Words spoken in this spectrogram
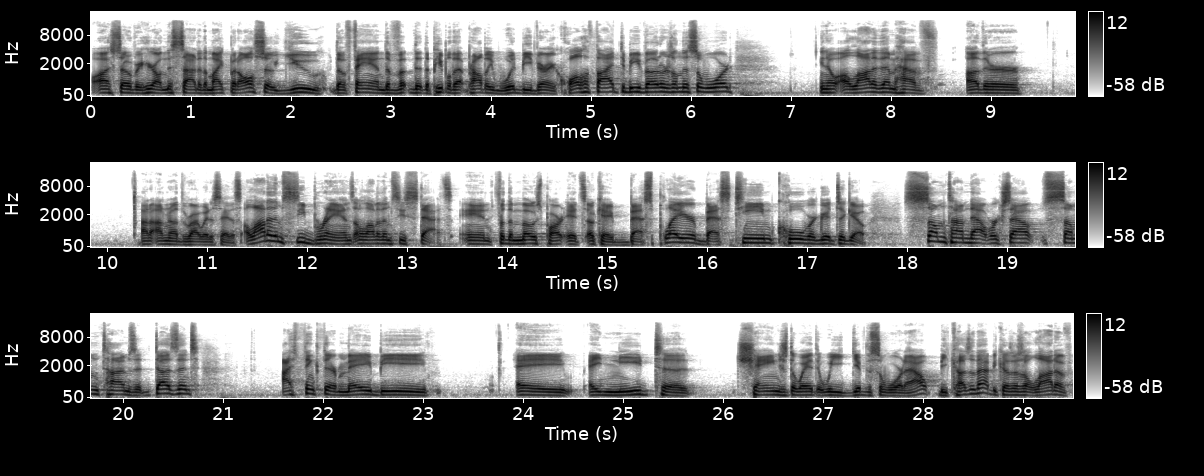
us over here on this side of the mic, but also you, the fan, the, the, the people that probably would be very qualified to be voters on this award. You know, a lot of them have other I don't know the right way to say this. A lot of them see brands and a lot of them see stats. And for the most part, it's okay, best player, best team, cool, we're good to go. Sometimes that works out, sometimes it doesn't. I think there may be a, a need to change the way that we give this award out because of that, because there's a lot of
